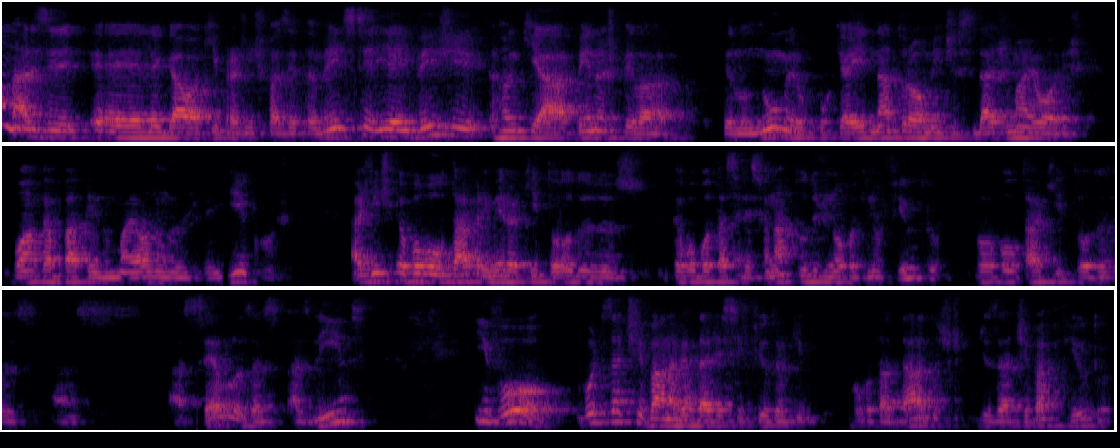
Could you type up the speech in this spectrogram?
Uma análise é, legal aqui para a gente fazer também seria, em vez de ranquear apenas pela, pelo número, porque aí naturalmente cidades maiores vão acabar tendo maior número de veículos, a gente, eu vou voltar primeiro aqui todos os, então eu vou botar selecionar tudo de novo aqui no filtro, vou voltar aqui todas as, as, as células, as, as linhas, e vou, vou desativar, na verdade, esse filtro aqui. Vou botar dados, desativar filtro,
